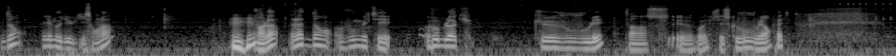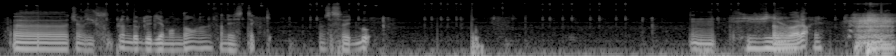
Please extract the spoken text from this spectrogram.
dans les modules qui sont là. Mhm. Voilà, là-dedans, vous mettez vos blocs que vous voulez. Enfin, c'est euh, ouais, c'est ce que vous voulez en fait. Euh, tiens, vas-y, fous plein de blocs de diamants dedans, là. enfin des stacks. Comme ça, ça va être beau. Hmm. C'est vilain. voilà. après.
